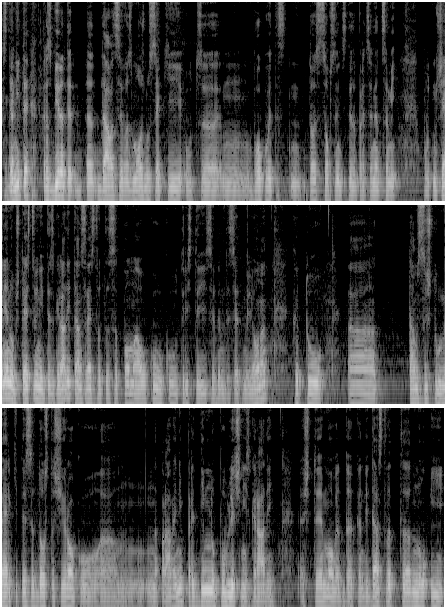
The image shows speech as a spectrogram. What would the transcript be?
стените. Да. Разбирате, дават се възможност всеки от а, блоковете, т.е. собствениците да преценят сами. По отношение на обществените сгради, там средствата са по-малко, около 370 милиона, като там също мерките са доста широко направени. Предимно публични сгради ще могат да кандидатстват, но и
